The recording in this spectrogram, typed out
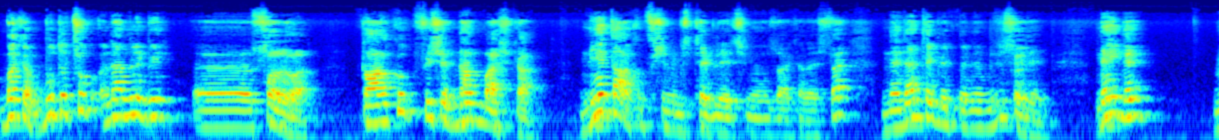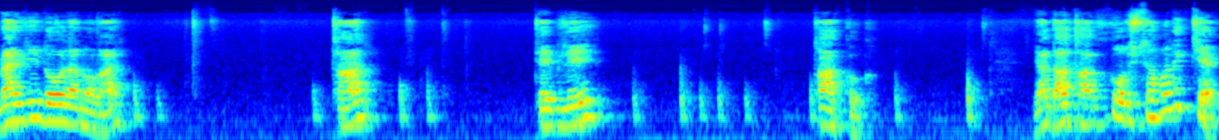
Bakın bu da çok önemli bir e, soru var. Tahakkuk fişinden başka. Niye tahakkuk fişini biz tebliğ etmiyoruz arkadaşlar? Neden tebliğ etmediğimizi söyleyeyim. Neydi? Vergiyi doğuran olay. Tar, tebliğ, tahakkuk. Ya daha tahakkuk oluşturamadık ki.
